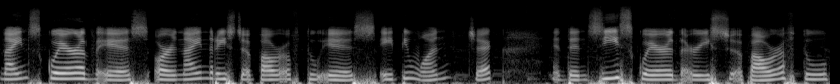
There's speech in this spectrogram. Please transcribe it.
9 squared is, or 9 raised to a power of 2 is 81. Check. And then z squared raised to a power of 2,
